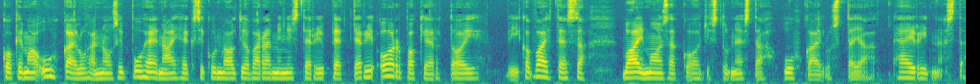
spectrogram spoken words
kokema uhkailuhan nousi puheenaiheeksi, kun valtiovarainministeri Petteri Orpo kertoi viikonvaihteessa vaimoonsa kohdistuneesta uhkailusta ja häirinnästä.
